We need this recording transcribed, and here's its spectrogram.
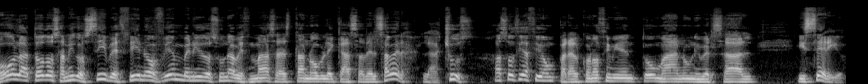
Hola a todos amigos y vecinos, bienvenidos una vez más a esta noble casa del saber, la CHUS, Asociación para el Conocimiento Humano Universal y Serio.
